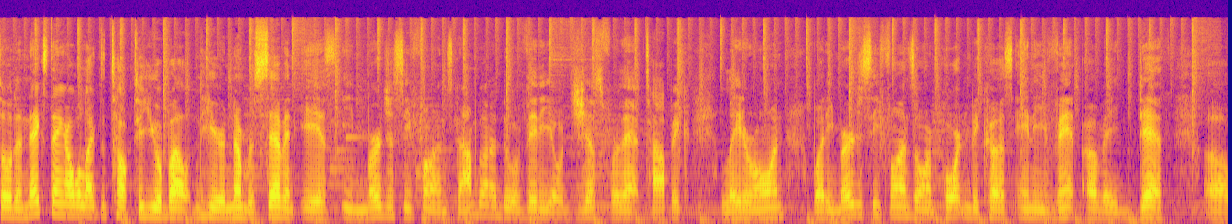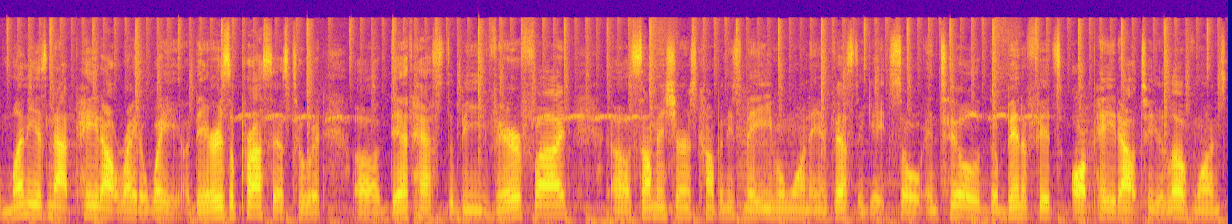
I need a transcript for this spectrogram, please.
So the next thing I would like to talk to you about here, number seven, is emergency funds. Now I'm gonna do a video just for that topic later on, but emergency funds are important because in event of a death, uh, money is not paid out right away. There is a process to it. Uh, death has to be verified Uh, some insurance companies may even want to investigate. So until the benefits are paid out to your loved ones,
